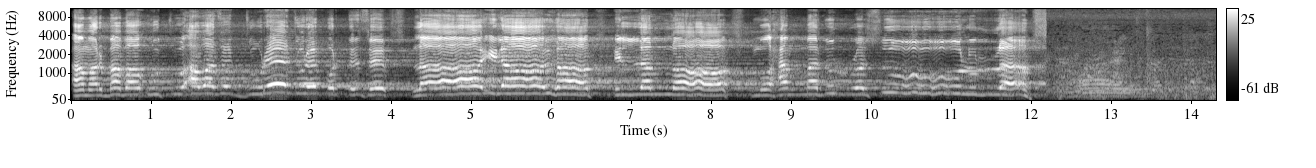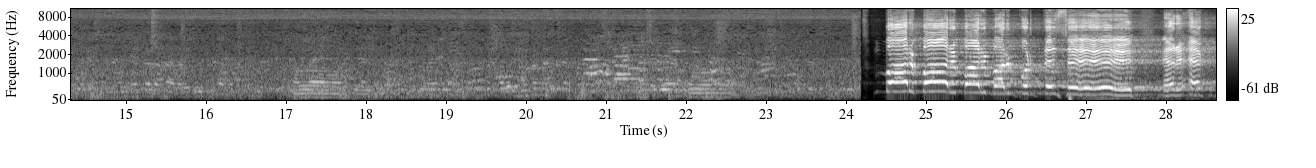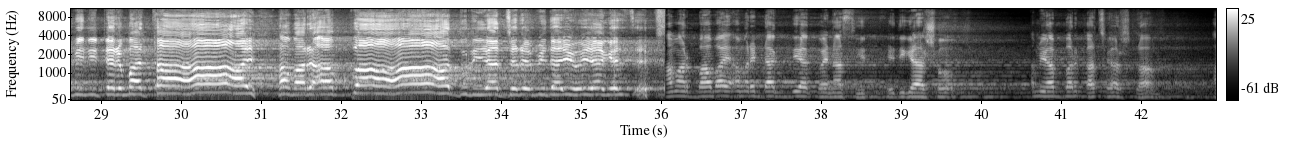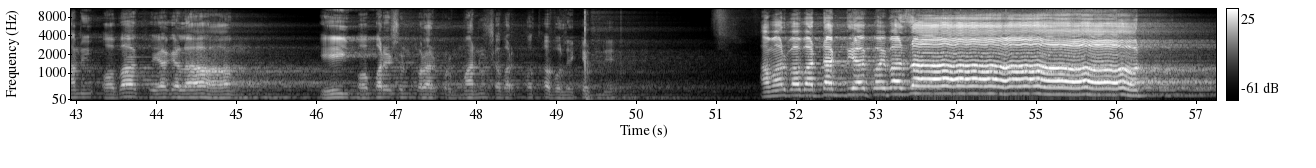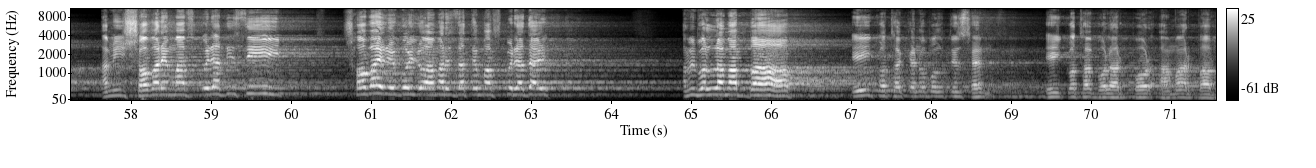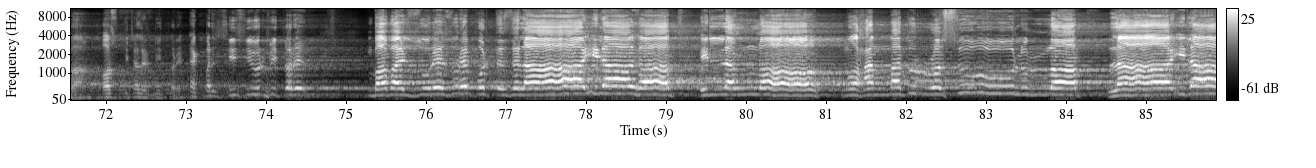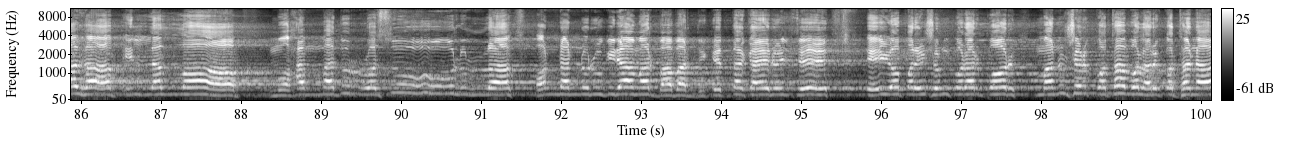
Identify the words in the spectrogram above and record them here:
আমার বাবা উঁচু আওয়াজে জোরে জোরে পড়তেছে, লা ইলাহা ইল্লাল্লাহ মুহাম্মাদুর রাসূলুল্লাহ। বারবার বারবার পড়তেছে এর এক মিনিটের মাথায় আমার আব্বা দুনিয়া ছেড়ে বিদায় হইয়া গেছে। আমার বাবাই আমারে ডাক দিয়া কয়, নাসির, এদিকে আসো। আমি আব্বার কাছে আসলাম। আমি অবাক হইয়া গেলাম। এই অপারেশন করার পর মানুষ আবার কথা বলে কেমনে? আমার বাবার ডাক দিয়া কয় বাজার আমি সবারে মাফ কইরা দিছি। সবাই রে বইল, আমার যাতে মাফ কইরা দেয়। আমি বললাম, আব্বা, এই কথা কেন বলতেছেন? এই কথা বলার পর আমার বাবা হসপিটালের ভিতরে, একবার সিসিউর ভিতরে, বাবাই জোরে জোরে পড়তেছে ইল্লাল্লাহ, মুহাম্মাদুর ইল্লাল্লাহ মুহাম্মাদুর রাসূলুল্লাহ। অন্যান্য রুগীরা আমার বাবার দিকে তাকায় রইছে। এই অপারেশন করার পর মানুষের কথা বলার কথা না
